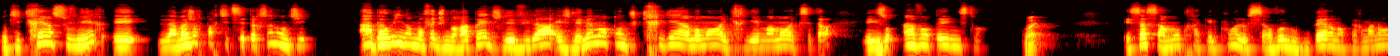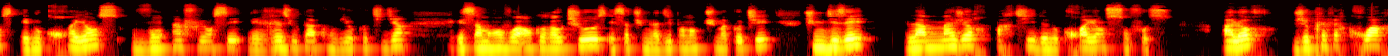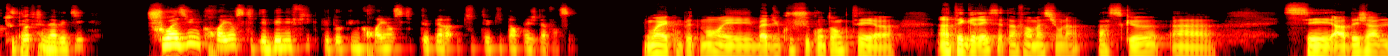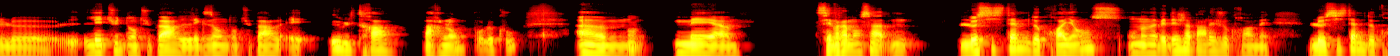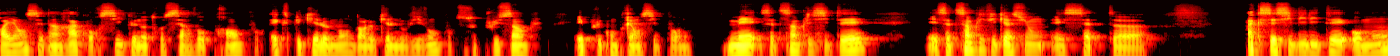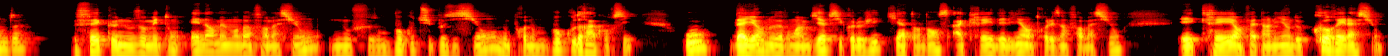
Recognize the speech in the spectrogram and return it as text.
Donc, il crée un souvenir et la majeure partie de ces personnes ont dit ah bah oui, non, mais en fait, je me rappelle, je l'ai vu là et je l'ai même entendu crier à un moment, elle criait maman, etc. Et ils ont inventé une histoire. Ouais. Et ça, ça montre à quel point le cerveau nous berne en permanence et nos croyances vont influencer les résultats qu'on vit au quotidien. Et ça me renvoie encore à autre chose. Et ça, tu me l'as dit pendant que tu m'as coaché. Tu me disais, la majeure partie de nos croyances sont fausses. Alors, je préfère croire, Tout toi qui me l'avais dit, choisis une croyance qui t'est bénéfique plutôt qu'une croyance qui te qui te qui t'empêche d'avancer. Ouais, complètement. Et bah du coup, je suis content que tu aies euh, intégré cette information-là parce que euh, c'est alors déjà le l'étude dont tu parles, l'exemple dont tu parles est ultra parlant pour le coup. Euh, Mm. Mais euh, c'est vraiment ça. Le système de croyance, on en avait déjà parlé, je crois, mais le système de croyance est un raccourci que notre cerveau prend pour expliquer le monde dans lequel nous vivons pour que ce soit plus simple et plus compréhensible pour nous. Mais cette simplicité et cette simplification et cette euh, accessibilité au monde fait que nous omettons énormément d'informations, nous faisons beaucoup de suppositions, nous prenons beaucoup de raccourcis, ou d'ailleurs nous avons un biais psychologique qui a tendance à créer des liens entre les informations et créer en fait un lien de corrélation,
